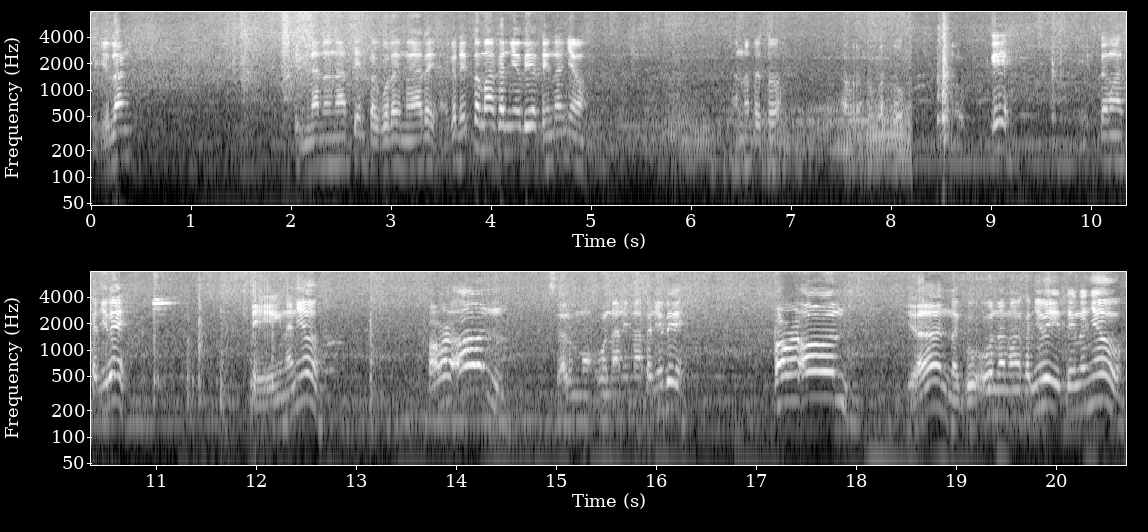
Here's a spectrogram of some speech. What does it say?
Sige lang. Tingnan na natin pag wala yung mayari. Ganito mga kanyubi, tingnan nyo. Ano ba ito? Ano ba ito? Okay. Ito mga kanyubi. Tingnan nyo. Power on! Sa mo una ni mga kanyubi. Power on! Yan, nag-uon na mga kanyubi. Tingnan nyo.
